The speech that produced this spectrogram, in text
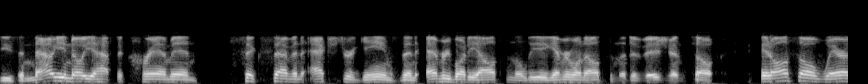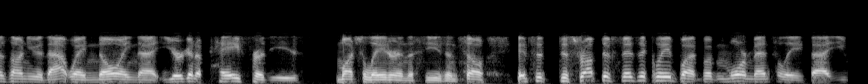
season. Now you know you have to cram in six, seven extra games than everybody else in the league, everyone else in the division. So it also wears on you that way, knowing that you're going to pay for these much later in the season. So it's disruptive physically, but but more mentally that you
